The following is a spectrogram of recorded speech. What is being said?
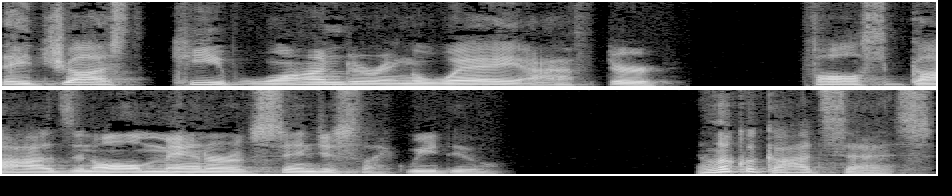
they just keep wandering away after false gods and all manner of sin, just like we do. And look what God says.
